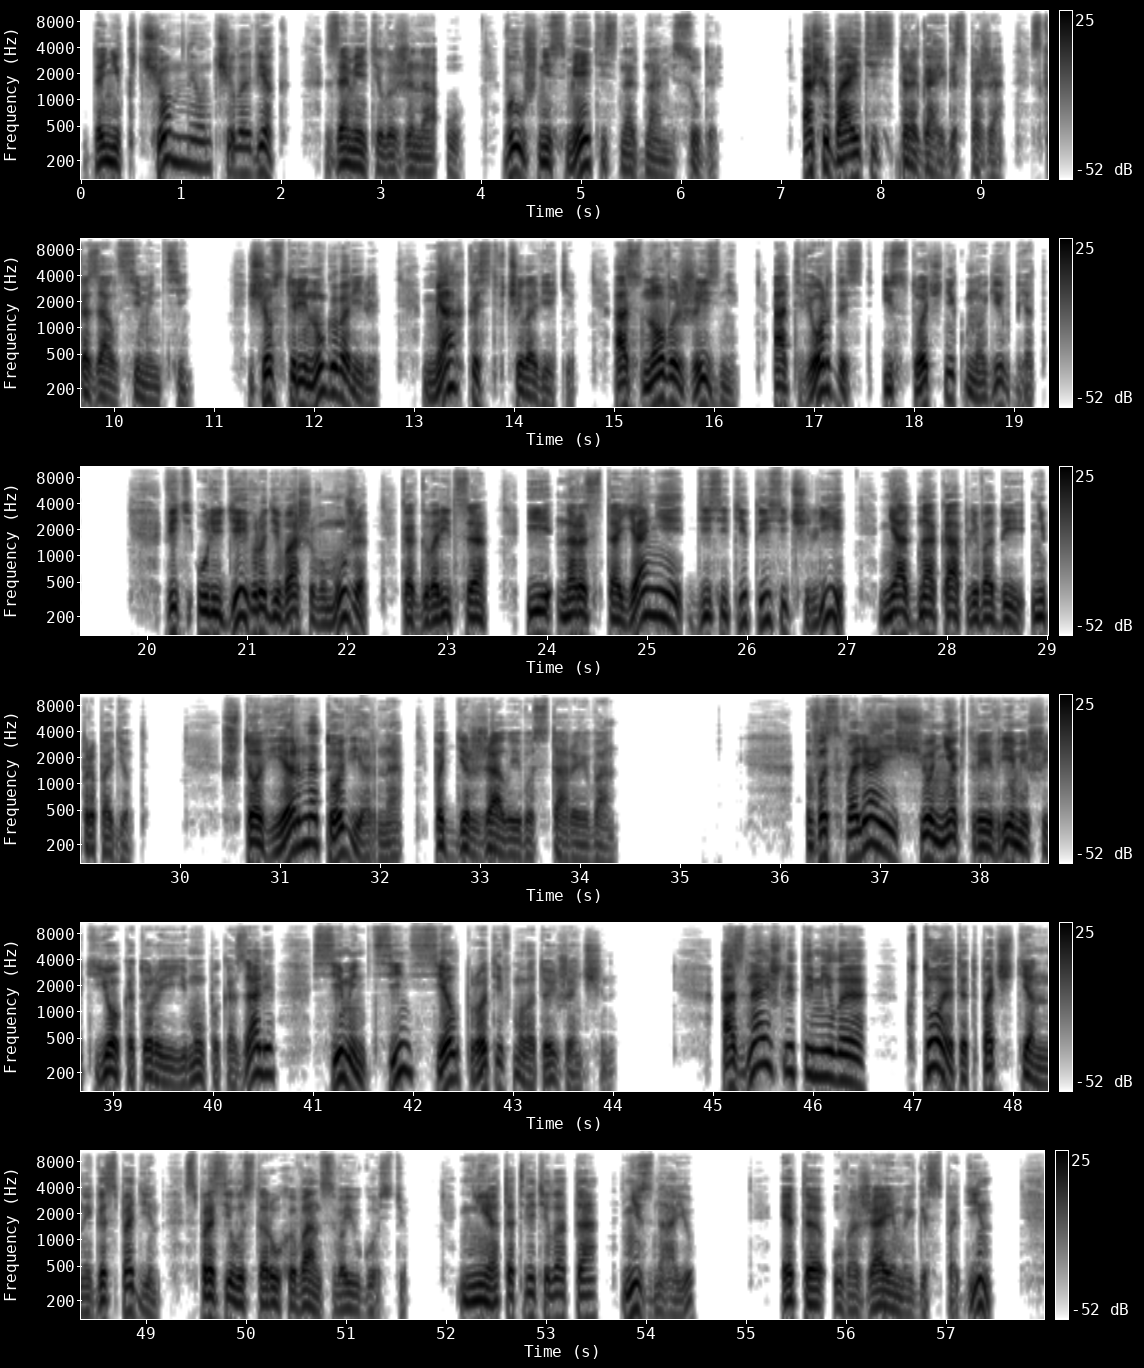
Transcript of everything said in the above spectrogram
Да никчемный он человек, заметила жена У. Вы уж не смейтесь над нами, сударь. — Ошибаетесь, дорогая госпожа, — сказал Симонтин. — Еще в старину говорили, мягкость в человеке — основа жизни, а твердость — источник многих бед. Ведь у людей вроде вашего мужа, как говорится, и на расстоянии десяти тысяч ли ни одна капля воды не пропадет. Что верно, то верно, поддержала его старый Иван. Восхваляя еще некоторое время шитье, которое ему показали, Симон Цинь сел против молодой женщины. — А знаешь ли ты, милая, кто этот почтенный господин? — спросила старуха Ван свою гостью. — Нет, — ответила та, — не знаю. — Это уважаемый господин,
